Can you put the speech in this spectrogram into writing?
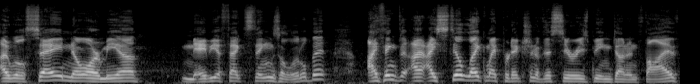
I will say, no Armia maybe affects things a little bit. I think that I, I, still like my prediction of this series being done in five.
